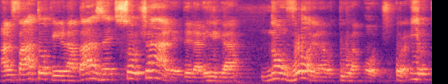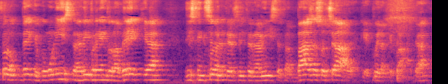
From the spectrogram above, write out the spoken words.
al fatto che la base sociale della Lega non vuole la rottura oggi. Ora, io sono un vecchio comunista, riprendo la vecchia distinzione terzo internalista tra base sociale, che è quella che paga,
